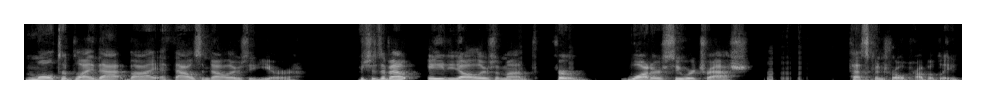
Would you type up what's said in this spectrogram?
multiply that by a thousand dollars a year, which is about eighty dollars a month for water, sewer, trash, pest control, probably.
